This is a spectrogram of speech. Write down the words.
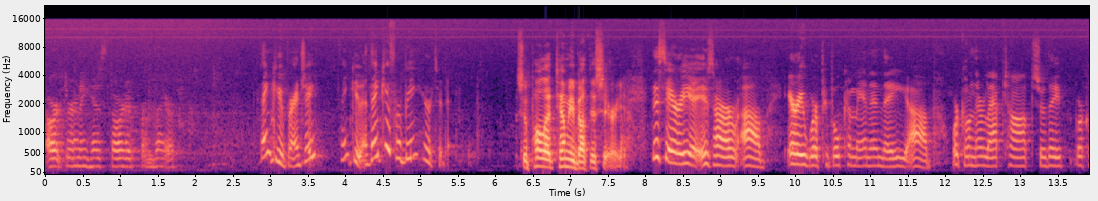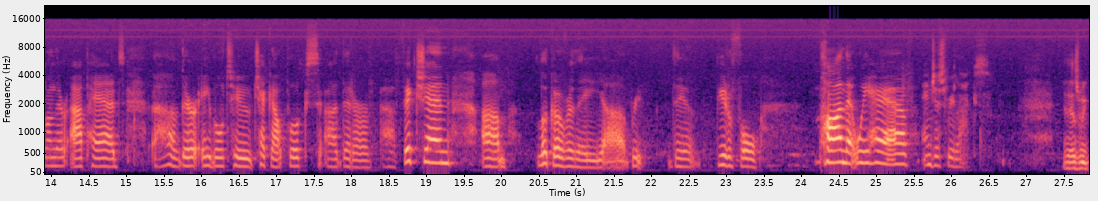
art journey has started from there. Thank you, Bringy. Thank you, and thank you for being here today. So, Paulette, tell me about this area. This area is our um, area where people come in and they uh, work on their laptops or they work on their iPads. Uh, they're able to check out books uh, that are uh, fiction, um, look over the, uh, the beautiful pond that we have, and just relax. And as we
